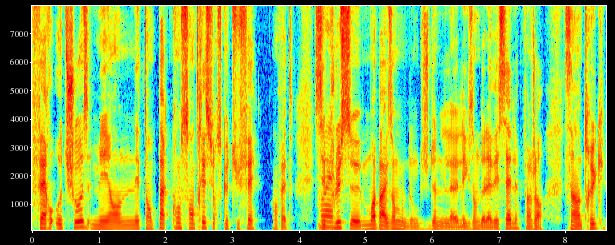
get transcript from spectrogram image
faire autre chose, mais en n'étant pas concentré sur ce que tu fais. En fait, c'est Ouais. plus euh, moi par exemple, donc je donne l'exemple de la vaisselle. Enfin, genre, c'est un truc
